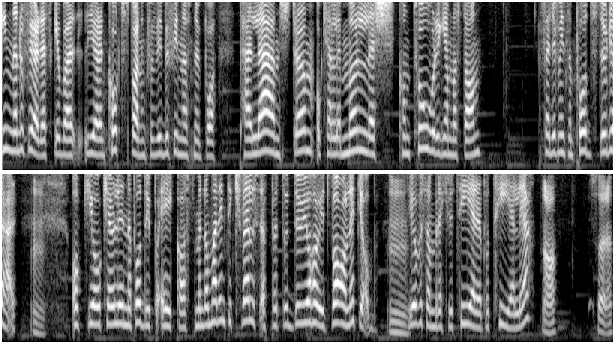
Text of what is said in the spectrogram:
Innan du får göra det ska jag bara göra en kort spaning för vi befinner oss nu på Per Lernström och Kalle Möllers kontor i Gamla stan. För det finns en poddstudio här. Mm. Och jag och Carolina poddar ju på Acast men de hade inte kvällsöppet och du jag har ju ett vanligt jobb. mm. Du jobbar som rekryterare på Telia. ja, så är det.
